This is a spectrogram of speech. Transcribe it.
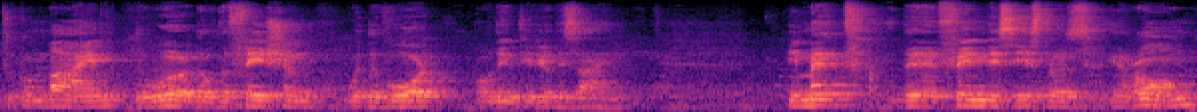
to combine the world of the fashion with the world of the interior design. He met the Fendi sisters in Rome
